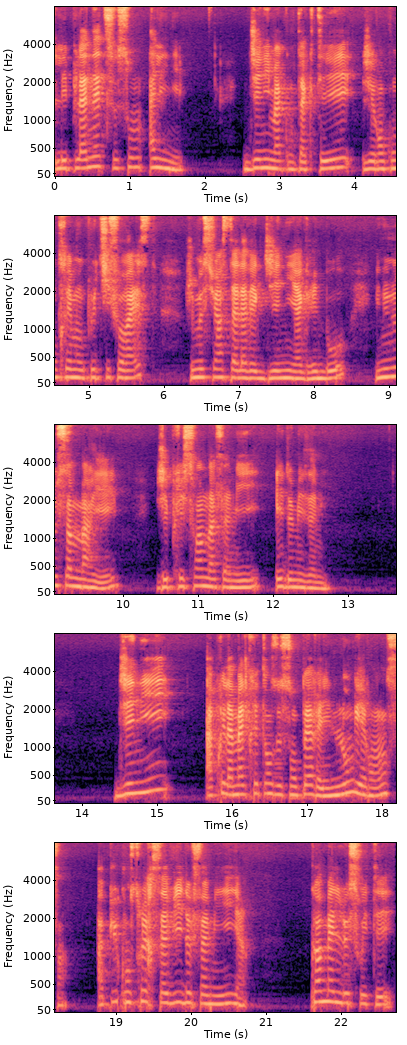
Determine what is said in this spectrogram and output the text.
les planètes se sont alignées. Jenny m'a contacté, j'ai rencontré mon petit Forest, je me suis installé avec Jenny à Greenbow et nous nous sommes mariés. J'ai pris soin de ma famille et de mes amis. Jenny, après la maltraitance de son père et une longue errance, a pu construire sa vie de famille comme elle le souhaitait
